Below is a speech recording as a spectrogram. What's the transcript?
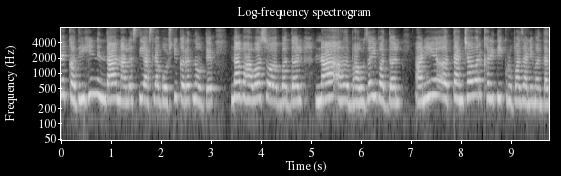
ते कधीही निंदा नालस्ती असल्या गोष्टी करत नव्हते. ना भावासोबद्दल ना भाऊजाईबद्दल. आणि त्यांच्यावर खरी ती कृपा झाली म्हणतात.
